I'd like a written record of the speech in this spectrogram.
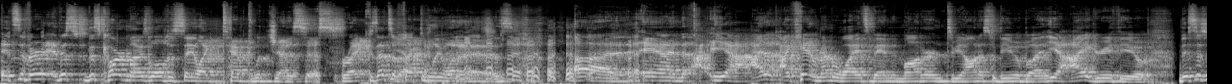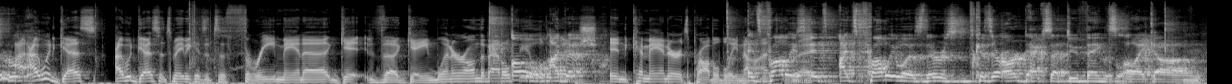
it's a very this this card might as well just say like tempt with Genesis, right? Because that's effectively what it is. uh, and uh, yeah, I don't, I can't remember why it's banned in modern, to be honest with you, but yeah, I agree with you. This is a really, I, I would guess. I would guess it's maybe because it's a three mana get the game winner on the battlefield. Oh, I bet- in Commander, it's probably not. It's probably Right. it's it's probably was there's because there are decks that do things like um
